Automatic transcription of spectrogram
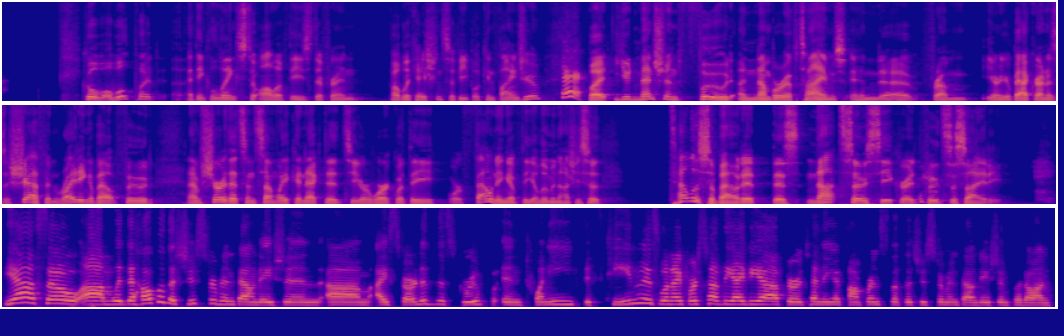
Cool. Well, we'll put I think links to all of these different publication so people can find you. Sure. But you'd mentioned food a number of times, and uh, from you know your background as a chef and writing about food, and I'm sure that's in some way connected to your work with the or founding of the Illuminoshi. So tell us about it. This not so secret food society. Yeah, so um, with the help of the Schusterman Foundation, um, I started this group in 2015 is when I first had the idea after attending a conference that the Schusterman Foundation put on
